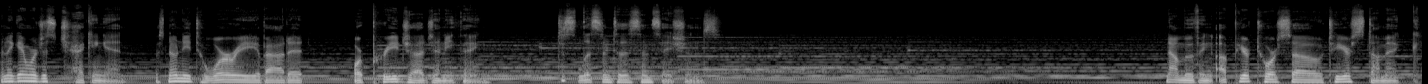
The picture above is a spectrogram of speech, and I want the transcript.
And again, we're just checking in. There's no need to worry about it or prejudge anything. Just listen to the sensations. Now, moving up your torso to your stomach,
